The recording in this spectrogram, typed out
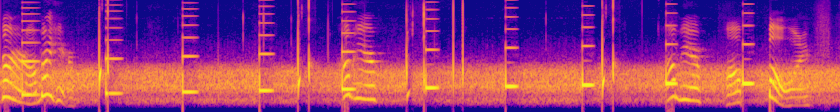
No, no, no, I'm right here. I'm here. I'm here. Oh boy.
